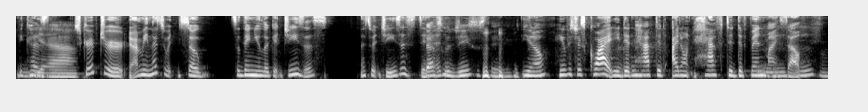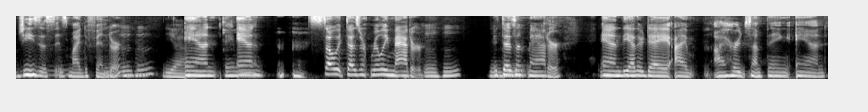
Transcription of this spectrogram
because Yeah. scripture, I mean, that's what, so, so then you look at Jesus. That's what Jesus did. That's what Jesus did. you know, he was just quiet. He didn't have to, I don't have to defend mm-hmm. myself. Mm-hmm. Jesus is my defender. Mm-hmm. Yeah. And, and so it doesn't really matter. It doesn't matter. And the other day I, I heard something and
